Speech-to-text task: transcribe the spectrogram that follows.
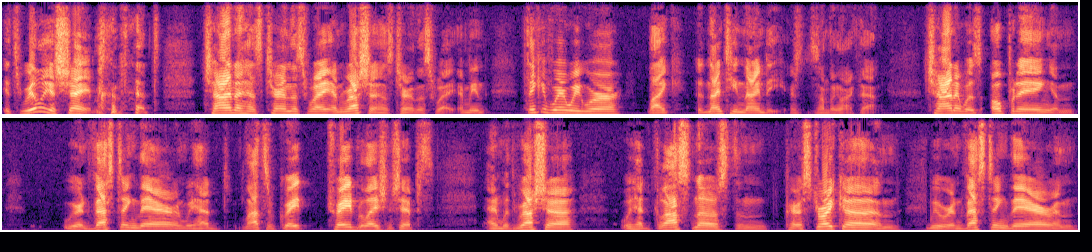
It's really a shame that China has turned this way and Russia has turned this way. I mean, think of where we were like 1990 or something like that. China was opening and we were investing there and we had lots of great trade relationships. And with Russia, we had glasnost and perestroika, and we were investing there, and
